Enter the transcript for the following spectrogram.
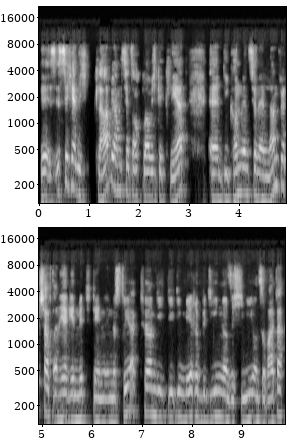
wir, es ist sicherlich klar, wir haben es jetzt auch, glaube ich, geklärt, äh, die konventionelle Landwirtschaft einhergehen mit den Industrieakteuren, die, die die Meere bedienen, also Chemie und so weiter,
